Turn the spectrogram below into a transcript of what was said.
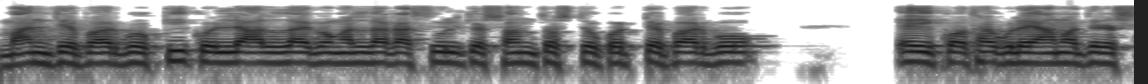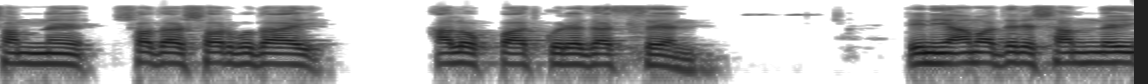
মানতে পারব, কি করলে আল্লাহ এবং আল্লাহ রাসুলকে সন্তুষ্ট করতে পারব, এই কথাগুলো আমাদের সামনে সদা সর্বদাই আলোকপাত করে যাচ্ছেন। তিনি আমাদের সামনেই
